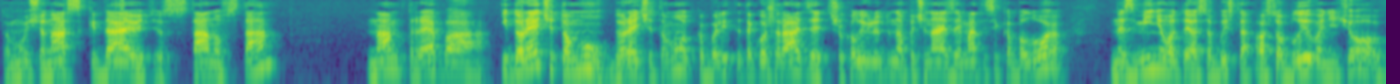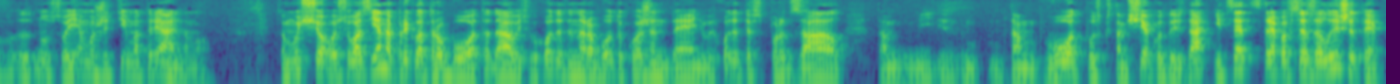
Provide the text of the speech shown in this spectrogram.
Тому що нас кидають з стану в стан. Нам треба. І до речі, тому, до речі, тому кабалісти також радять, що коли людина починає займатися кабалою, не змінювати особисто, особливо нічого в, ну, в своєму житті матеріальному. Тому що ось у вас є, наприклад, робота, да, ось ви ходите на роботу кожен день, ви ходите в спортзал, там, там в отпуск, там ще кудись. Да, і це треба все залишити,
